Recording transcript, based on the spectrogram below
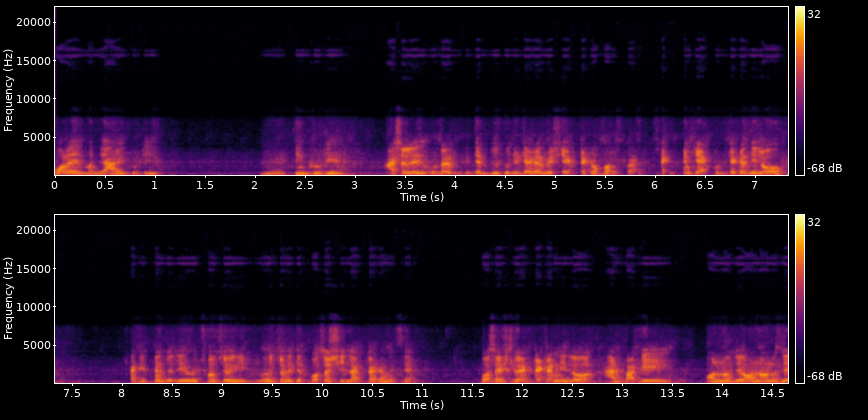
বলে মানে আড়াই কোটি তিন কোটি। আসলে ওটার ভিতরে দুই কোটি টাকার বেশি এক টাকাও খরচ করে শাকিব খানকে এক কোটি টাকা দিলেও শাকিব খান যদি ওই শুনছি ওই ছবিতে পঁচাশি লাখ টাকা নিছে পঁচাশি লাখ টাকা নিল আর বাকি অন্য যে অন্য অন্য যে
